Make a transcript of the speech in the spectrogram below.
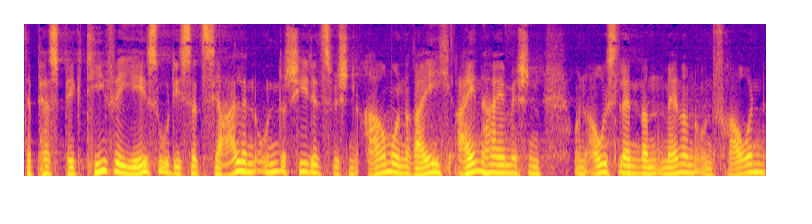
der Perspektive Jesu die sozialen Unterschiede zwischen arm und reich, Einheimischen und Ausländern, Männern und Frauen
